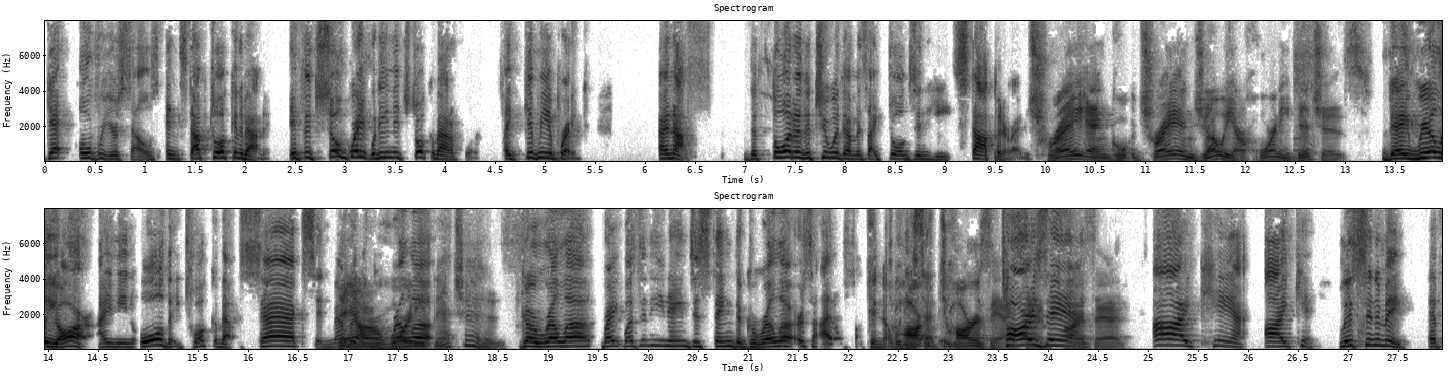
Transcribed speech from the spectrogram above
get over yourselves and stop talking about it. If it's so great, what do you need to talk about it for? Like, give me a break. Enough. The thought of the two of them is like dogs in heat. Stop it already. Trey and Go- Trey and Joey are horny bitches. They really are. I mean, all they talk about sex and remember they are the gorilla, horny bitches. gorilla, right? Wasn't he named his thing the gorilla or something? I don't fucking know what he Tar- said. Tarzan. Tarzan. Tarzan. I can't. I can't. Listen to me. If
